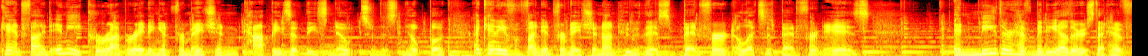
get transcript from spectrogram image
Can't find any corroborating information, copies of these notes or this notebook. I can't even find information on who this Bedford, Alexis Bedford, is. And neither have many others that have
